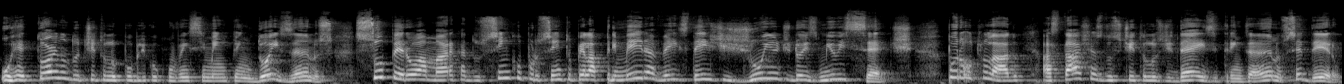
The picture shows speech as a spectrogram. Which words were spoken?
o retorno do título público com vencimento em dois anos superou a marca dos 5% pela primeira vez desde junho de 2007. Por outro lado, as taxas dos títulos de 10 e 30 anos cederam,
